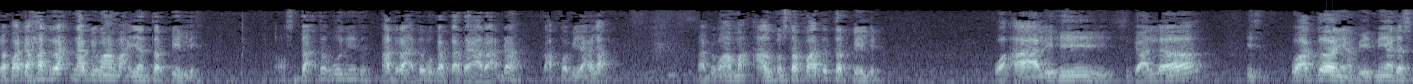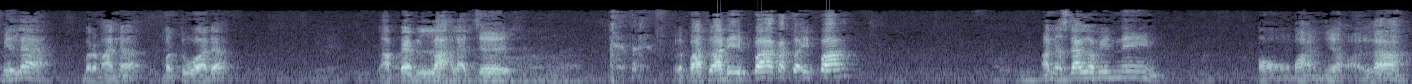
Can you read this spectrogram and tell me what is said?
Kepada hadrat Nabi Muhammad yang terpilih. Oh, sedap tu bunyi tu. Hadrat tu bukan kata Arab dah. Tak apa biarlah. Nabi Muhammad Al-Mustafa tu terpilih. Wa alihi segala keluarganya. Bini ada sembilan. Bermakna mertua ada lapan belah lah cik. Lepas tu adik ipar, kakak ipar. Anak saudara bini. Oh banyak lah.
